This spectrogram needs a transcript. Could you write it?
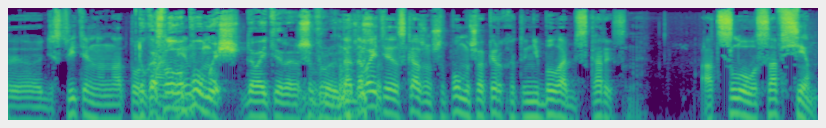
Э, действительно, на тот Только момент... слово «помощь» давайте расшифруем. Да, давайте скажем, что помощь, во-первых, это не была бескорыстная. От слова совсем.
